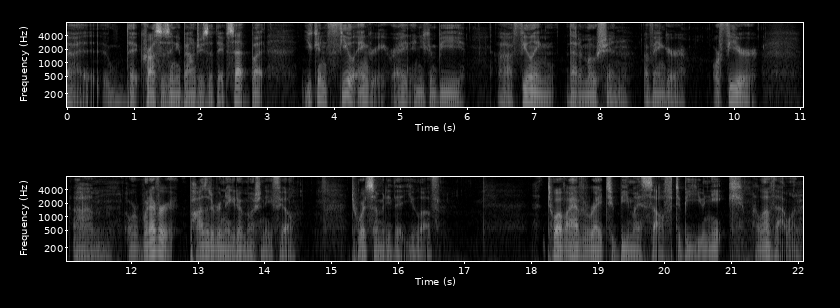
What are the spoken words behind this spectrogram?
that crosses any boundaries that they've set, but you can feel angry, right? And you can be uh, feeling that emotion of anger or fear um, or whatever positive or negative emotion that you feel towards somebody that you love. 12, I have a right to be myself, to be unique. I love that one.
